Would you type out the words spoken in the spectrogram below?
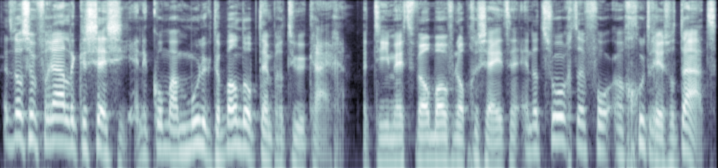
Het was een verraderlijke sessie en ik kon maar moeilijk de banden op temperatuur krijgen. Het team heeft wel bovenop gezeten en dat zorgde voor een goed resultaat.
